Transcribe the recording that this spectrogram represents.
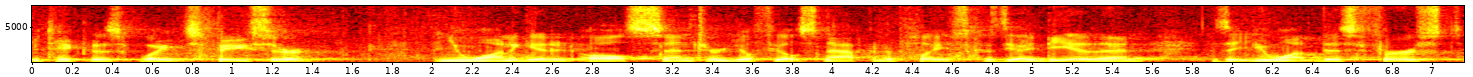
you take this white spacer and you want to get it all centered. You'll feel it snap into place because the idea then is that you want this first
